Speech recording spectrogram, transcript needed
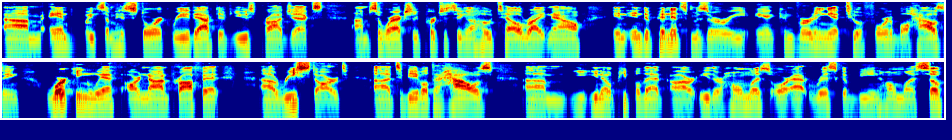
um, and doing some historic readaptive use projects um, so we're actually purchasing a hotel right now in Independence, Missouri, and converting it to affordable housing, working with our nonprofit uh, Restart uh, to be able to house um, you, you, know, people that are either homeless or at risk of being homeless. So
